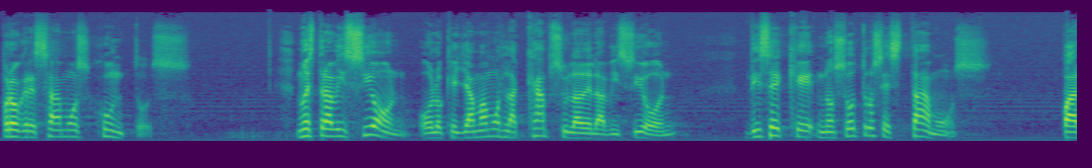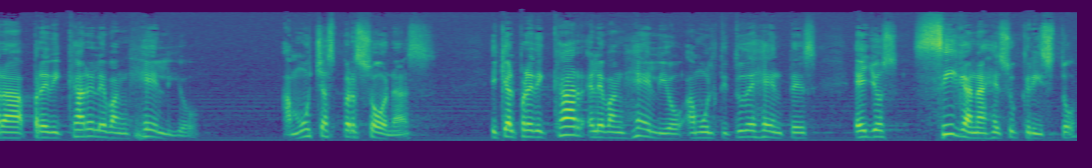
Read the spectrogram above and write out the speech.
Progresamos juntos. Nuestra visión, o lo que llamamos la cápsula de la visión, dice que nosotros estamos para predicar el Evangelio a muchas personas y que al predicar el Evangelio a multitud de gentes, ellos sigan a Jesucristo,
